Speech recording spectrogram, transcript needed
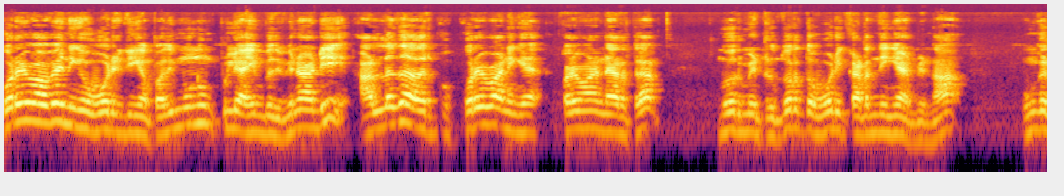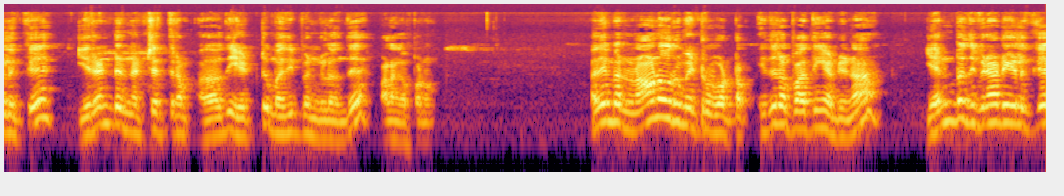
குறைவாகவே நீங்கள் ஓடிட்டீங்க. பதிமூணு புள்ளி ஐம்பது வினாடி அல்லது அதற்கு குறைவாக நீங்கள் குறைவான நேரத்தில் நூறு மீட்டர் தூரத்தை ஓடி கடந்தீங்க அப்படின்னா உங்களுக்கு இரண்டு நட்சத்திரம் அதாவது எட்டு மதிப்பெண்கள் வந்து வழங்கப்படும். அதே மாதிரி நானூறு மீட்டர் ஓட்டம். இதில் பார்த்தீங்க அப்படின்னா எண்பது வினாடிகளுக்கு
